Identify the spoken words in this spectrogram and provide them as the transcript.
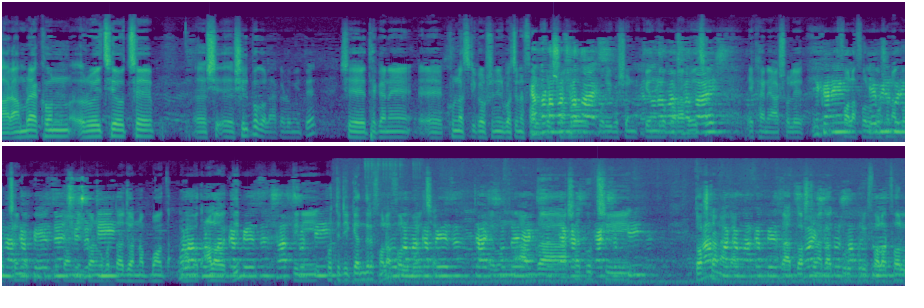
আর আমরা এখন রয়েছে হচ্ছে শিল্পকলা একাডেমিতে। সে সেখানে খুলনা সিটি কর্পোরেশন নির্বাচনের ফলাফল সংগ্রহ পরিবেশন কেন্দ্র করা হয়েছে। এখানে আসলে ফলাফল ঘোষণা করছেন রিটার্নিং কর্মকর্তা জনাব মোহাম্মদ আলাউদ্দিন। মার্কা পেয়েছেন 67 তিনি প্রতিটি কেন্দ্রে ফলাফল বলছেন এবং আমরা আশা করছি দশটা নাগাদ রাত দশটা নাগাদ পুরোপুরি ফলাফল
